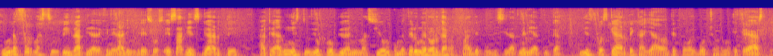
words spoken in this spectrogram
que una forma simple y rápida de generar ingresos es arriesgarte a crear un estudio propio de animación, cometer un error garrafal de publicidad mediática y después quedarte callado ante todo el bochorno que creaste.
